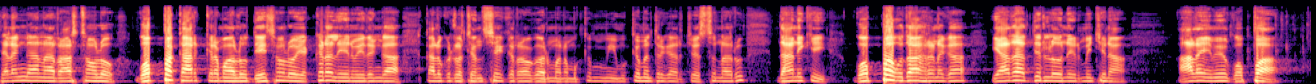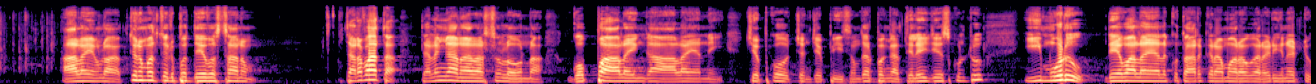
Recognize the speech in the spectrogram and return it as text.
తెలంగాణ రాష్ట్రంలో గొప్ప కార్యక్రమాలు దేశంలో ఎక్కడ లేని విధంగా కలకుట్ల చంద్రశేఖరరావు గారు మన ముఖ్య మీ ముఖ్యమంత్రి గారు చేస్తున్నారు. దానికి గొప్ప ఉదాహరణగా యాదాద్రిలో నిర్మించిన ఆలయమే గొప్ప ఆలయంలో తిరుమల తిరుపతి దేవస్థానం. తర్వాత తెలంగాణ రాష్ట్రంలో ఉన్న గొప్ప ఆలయంగా ఆలయాన్ని చెప్పుకోవచ్చు అని చెప్పి ఈ సందర్భంగా తెలియజేసుకుంటూ ఈ మూడు దేవాలయాలకు తారక రామారావు గారు అడిగినట్టు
